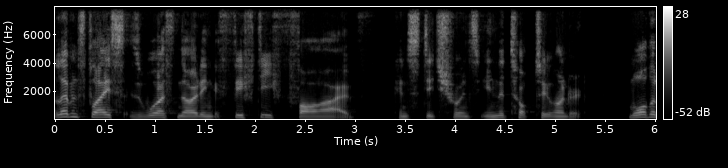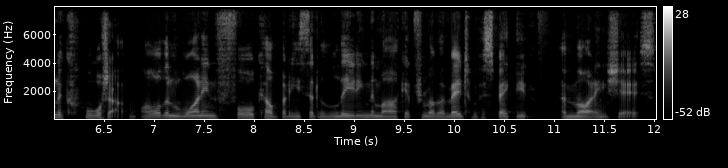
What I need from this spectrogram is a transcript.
Eleventh place is worth noting 55 constituents in the top 200. More than a quarter, more than one in four companies that are leading the market from a momentum perspective are mining shares.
